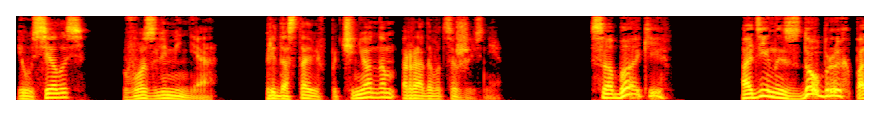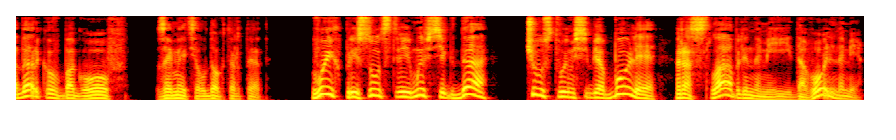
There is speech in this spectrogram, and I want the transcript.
и уселась возле меня, предоставив подчиненным радоваться жизни. «Собаки — один из добрых подарков богов», — заметил доктор Тед. «В их присутствии мы всегда чувствуем себя более расслабленными и довольными».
